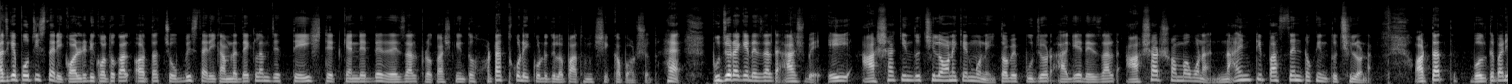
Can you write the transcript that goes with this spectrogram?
আজকে পঁচিশ তারিখ অলরেডি গতকাল অর্থাৎ চব্বিশ তারিখ আমরা দেখলাম যে তেইশ স্টেট ক্যান্ডিডেটদের রেজাল্ট প্রকাশ কিন্তু হঠাৎ করেই করে দিল প্রাথমিক শিক্ষা পর্ষদ। হ্যাঁ পুজোর আগে রেজাল্ট আসবে, এই আশা কিন্তু ছিল অনেকের মনেই, তবে পুজোর আগে রেজাল্ট আসার সম্ভাবনা নাইনটি পার্সেন্টও কিন্তু ছিল না। অর্থাৎ বলতে পারি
